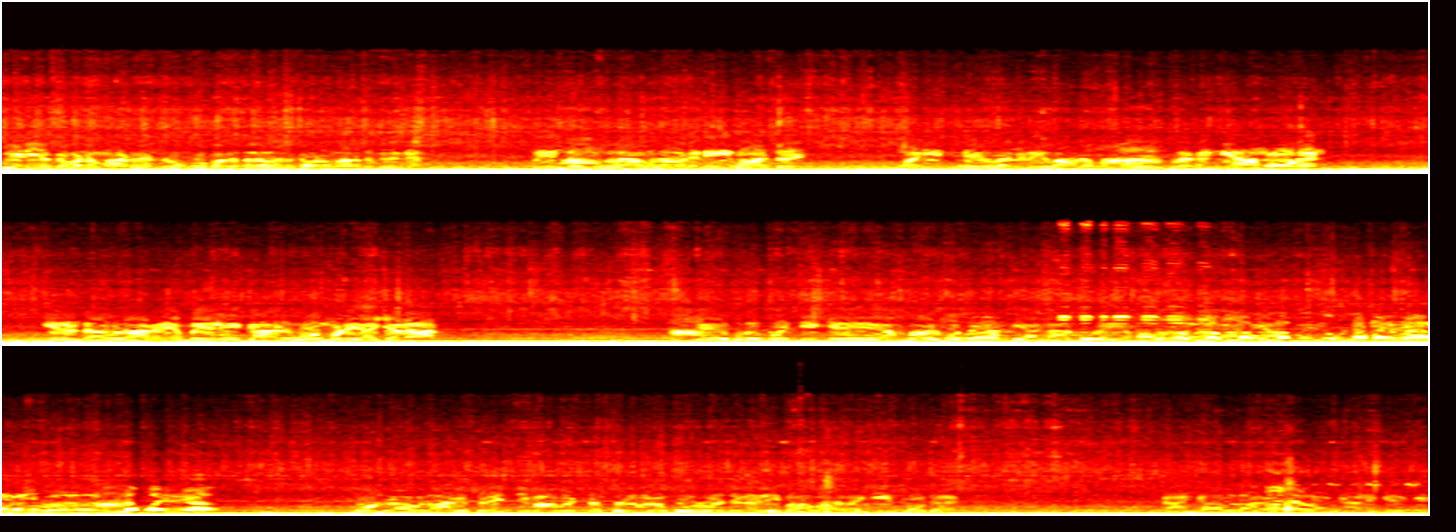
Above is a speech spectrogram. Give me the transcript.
வீடியோ கவனம் மாடு ரெண்டு ரொம்ப பக்கத்தில் வருது கவனமா இருந்துக்கிறீங்க மீண்டும் முதலாவதாக நெய்வாசல் மணி தேவர் நினைவாக மாவூர் பிரகன்யா மோகன் இரண்டாவதாக எம்எல்ஏ காடு ஓமுடைய ஐயனார் கே புதுப்பட்டி கே அம்பாள் முத்தையாண்டி அண்ணா துறை அம்மா உள்ள உள்ள உள்ள உள்ள போயிருங்க உள்ள போயிருங்க உள்ள போயிருங்க. மூன்றாவதாக திருச்சி மாவட்டம் திருவரம்பூர் ரோஷனலி பாபா ரஹீம் பிரதர். நான்காவதாக Telangana K K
